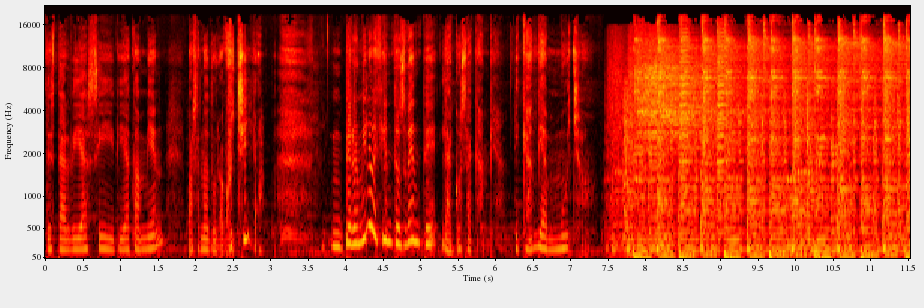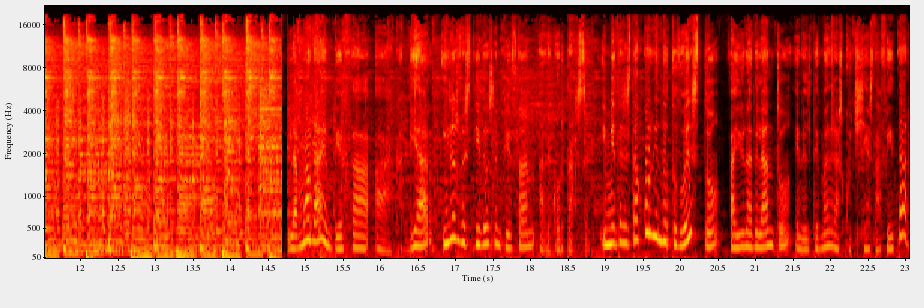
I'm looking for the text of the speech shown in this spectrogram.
de estar día sí y día también pasándote una cuchilla. Pero en 1920 la cosa cambia, y cambia mucho. La moda empieza a cambiar y los vestidos empiezan a recortarse. Y mientras está ocurriendo todo esto, hay un adelanto en el tema de las cuchillas de afeitar.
